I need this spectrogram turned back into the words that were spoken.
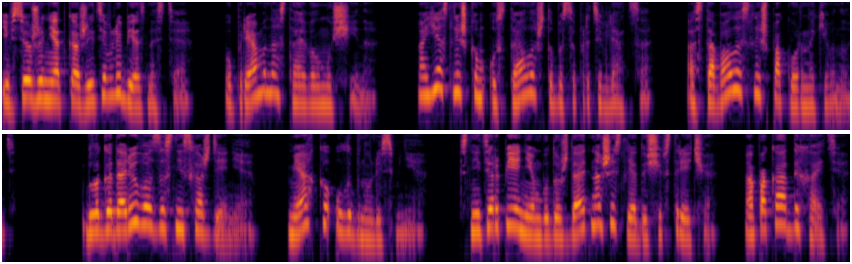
И все же не откажите в любезности», – упрямо настаивал мужчина. А я слишком устала, чтобы сопротивляться. Оставалось лишь покорно кивнуть. «Благодарю вас за снисхождение», – мягко улыбнулись мне. «С нетерпением буду ждать нашей следующей встречи. А пока отдыхайте».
